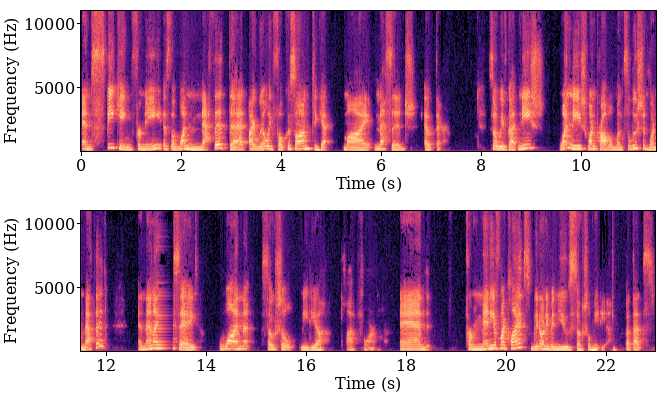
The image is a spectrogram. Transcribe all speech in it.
And speaking for me is the one method that I really focus on to get my message out there. So we've got niche, one niche, one problem, one solution, one method. And then I say one social media platform. And for many of my clients, we don't even use social media, but that's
